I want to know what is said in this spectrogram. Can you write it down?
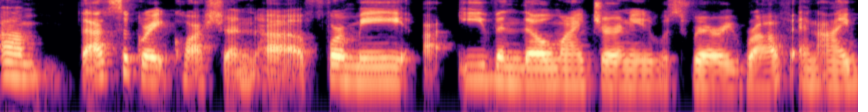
Um, that's a great question. Uh, for me, uh, even though my journey was very rough and I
